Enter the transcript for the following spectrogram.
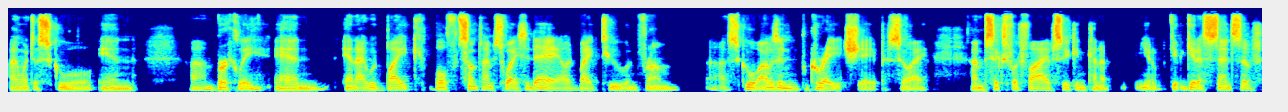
I went to school in um, Berkeley, and and I would bike both sometimes twice a day. I would bike to and from uh, school. I was in great shape, so I I'm six foot five, so you can kind of you know get get a sense of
